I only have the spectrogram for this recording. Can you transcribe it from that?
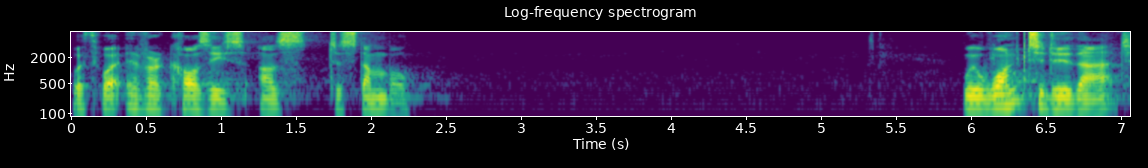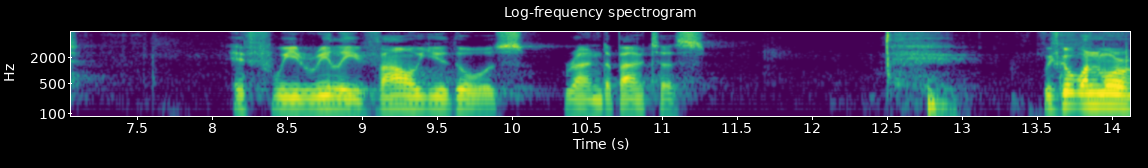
with whatever causes us to stumble. We want to do that if we really value those round about us. We've got one more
